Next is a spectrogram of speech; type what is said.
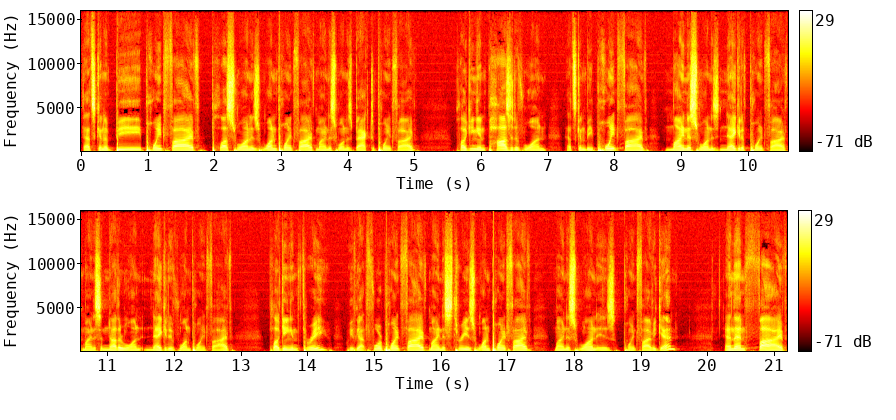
That's going to be 0.5 plus 1 is 1.5, minus 1 is back to 0.5. Plugging in positive 1, that's going to be 0.5 minus 1 is negative 0.5 minus another 1, negative 1.5. Plugging in 3, we've got 4.5 minus 3 is 1.5, minus 1 is 0.5 again. And then 5,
